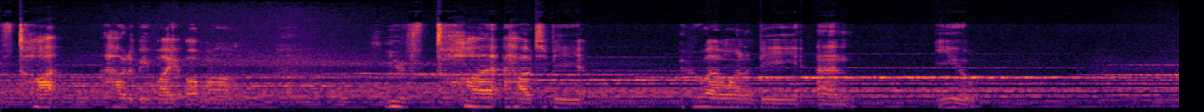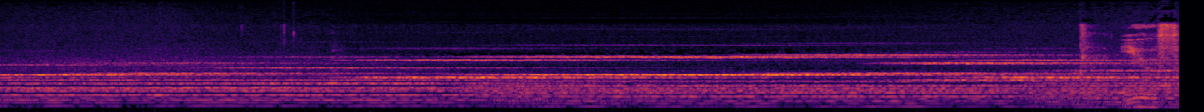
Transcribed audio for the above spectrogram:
You've taught how to be right or wrong. You've taught how to be who I want to be and you. You've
